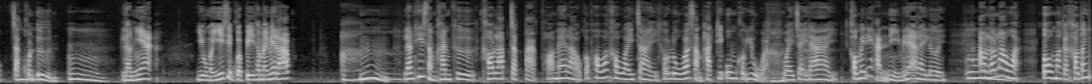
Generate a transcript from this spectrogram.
กจากคนอื่น อืมแล้วเนี่ย อยู่มา20กว่าปีทำไมไม่รับอ่าอืมแล้วที่สำคัญคือเขารับจากปากพ่อแม่เราก็เพราะว่าเขาไว้ใจเขารู้ว่าสัมผัสที่อุ้มเขาอยู่อะไว้ใจได้เขาไม่ได้หันหนีไม่ได้อะไรเลยเอาแล้วเราอะโตมากับเขาตั้ง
